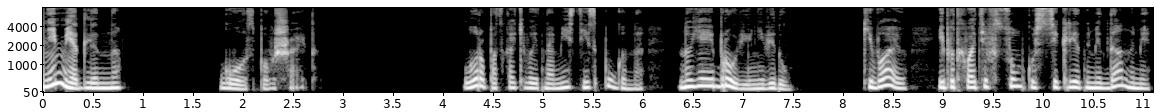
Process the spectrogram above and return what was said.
Немедленно. Голос повышает. Лора подскакивает на месте испуганно, но я и бровью не веду. Киваю и, подхватив сумку с секретными данными,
